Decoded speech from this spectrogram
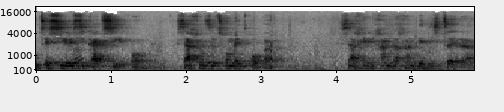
უწესიერესი კაცი იყო. სახელზე ცხომეთყობა. სახელი ხანდახან ბედის წერა.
